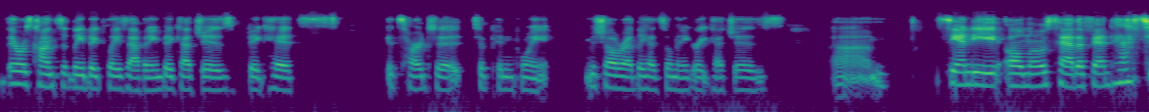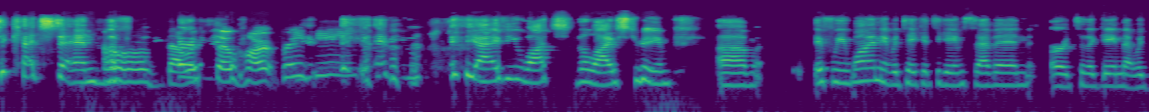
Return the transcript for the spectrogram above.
there was constantly big plays happening, big catches, big hits. It's hard to to pinpoint. Michelle Redley had so many great catches. Um, Sandy almost had a fantastic catch to end the Oh, that was so heartbreaking. if you, yeah, if you watch the live stream, um, if we won, it would take it to game seven or to the game that would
